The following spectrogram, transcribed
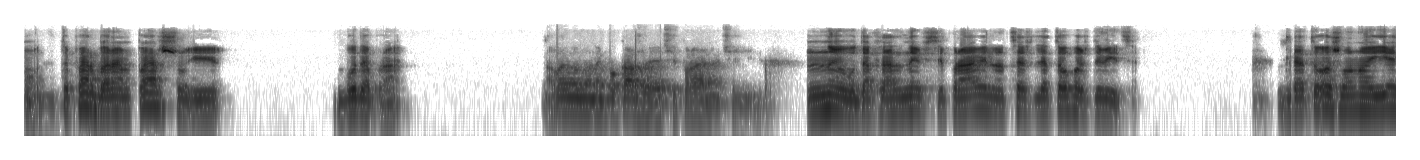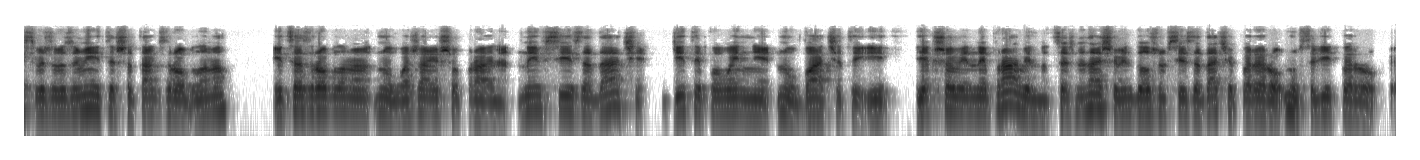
От, тепер беремо першу і буде правильно. Але воно не показує, чи правильно, чи ні. Ну, так не всі правильно, це ж для того ж дивіться. Для того ж воно і є, ви ж розумієте, що так зроблено. І це зроблено, ну, вважаю, що правильно. Не всі задачі діти повинні ну, бачити. І якщо він неправильно, це ж не значить, що він должен всі задачі перероб... ну, сидіть переробки.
